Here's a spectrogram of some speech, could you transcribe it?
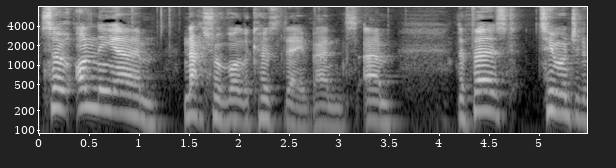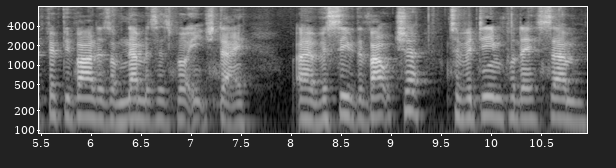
So on the um, National Roller Coaster Day event, um, the first 250 riders of Nemesis for each day uh, received a voucher to redeem for this um,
